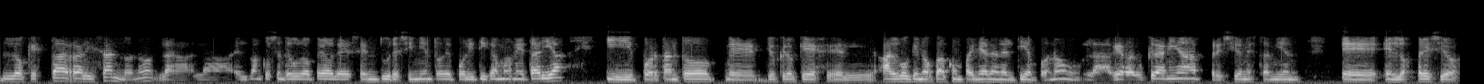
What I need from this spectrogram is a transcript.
lo que está realizando ¿no? el Banco Central Europeo de ese endurecimiento de política monetaria y por tanto eh, yo creo que es algo que nos va a acompañar en el tiempo ¿no? la guerra de Ucrania presiones también eh, en los precios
